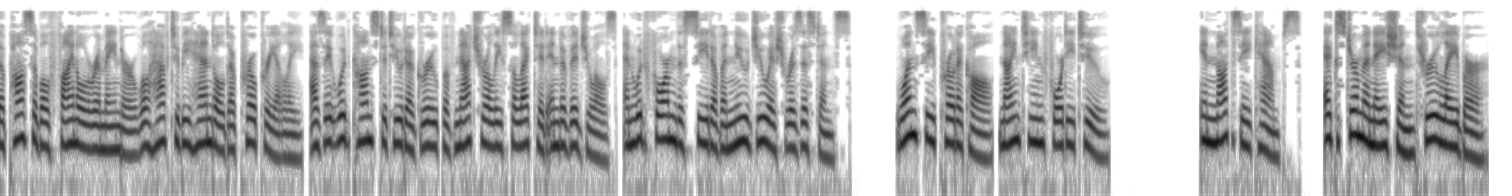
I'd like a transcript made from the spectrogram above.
the possible final remainder will have to be handled appropriately, as it would constitute a group of naturally selected individuals, and would form the seed of a new Jewish resistance. Wannsee Protocol, 1942 In Nazi camps, "...extermination through labor,"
